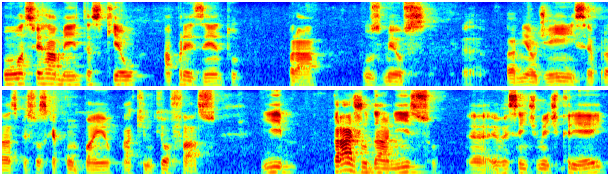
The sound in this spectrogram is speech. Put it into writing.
com as ferramentas que eu apresento para os meus eh, para minha audiência, para as pessoas que acompanham aquilo que eu faço. E para ajudar nisso, é, eu recentemente criei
